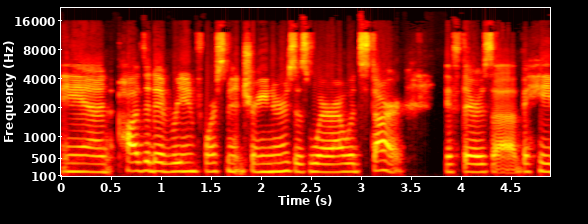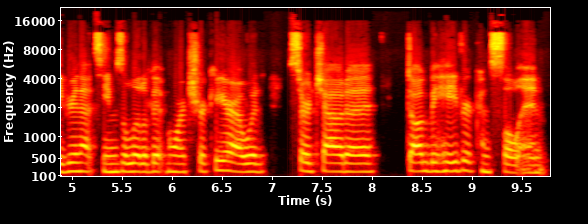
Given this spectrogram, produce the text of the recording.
and positive reinforcement trainers is where I would start. If there's a behavior that seems a little bit more trickier, I would search out a dog behavior consultant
